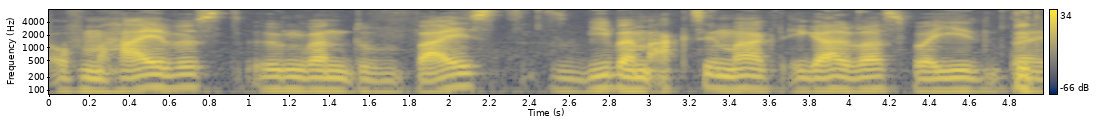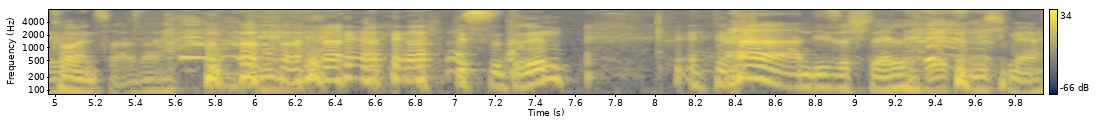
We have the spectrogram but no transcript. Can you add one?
auf dem High bist, irgendwann, du weißt, wie beim Aktienmarkt, egal was, bei jedem. Bitcoins, Alter. Bist du drin? An dieser Stelle. Jetzt nicht mehr.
